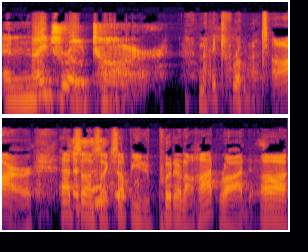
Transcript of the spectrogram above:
and nitro tar. Nitro tar. That sounds like something you'd put in a hot rod. Uh,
